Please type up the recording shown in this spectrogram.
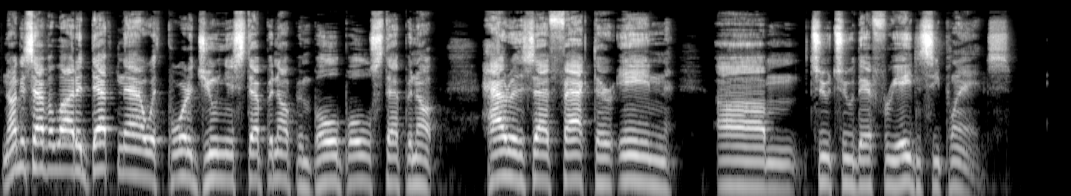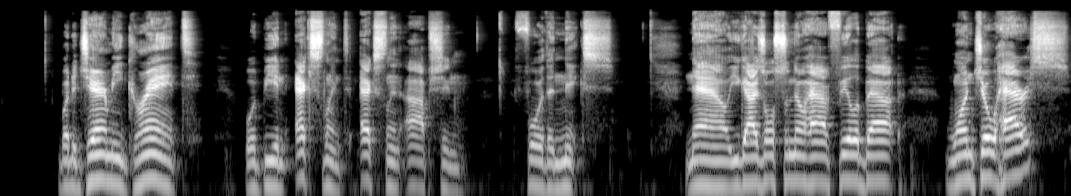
Nuggets have a lot of depth now with Porter Jr. stepping up and Bol Bol stepping up. How does that factor in um, to to their free agency plans? But a Jerami Grant would be an excellent, excellent option for the Knicks. Now, you guys also know how I feel about one Joe Harris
